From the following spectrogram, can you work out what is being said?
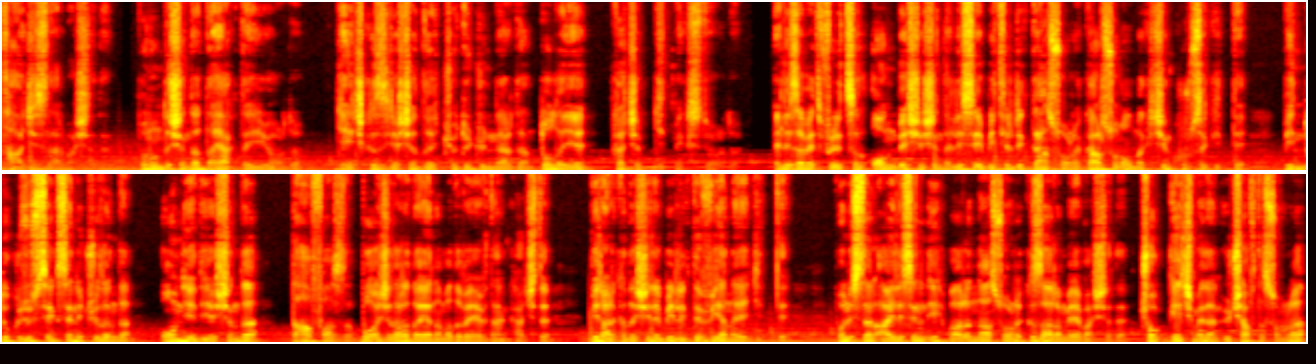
tacizler başladı. Bunun dışında dayak da yiyordu. Genç kız yaşadığı kötü günlerden dolayı kaçıp gitmek istiyordu. Elizabeth Fritzl 15 yaşında liseyi bitirdikten sonra garson olmak için kursa gitti. 1983 yılında 17 yaşında daha fazla bu acılara dayanamadı ve evden kaçtı. Bir arkadaşıyla birlikte Viyana'ya gitti. Polisler ailesinin ihbarından sonra kızı aramaya başladı. Çok geçmeden 3 hafta sonra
